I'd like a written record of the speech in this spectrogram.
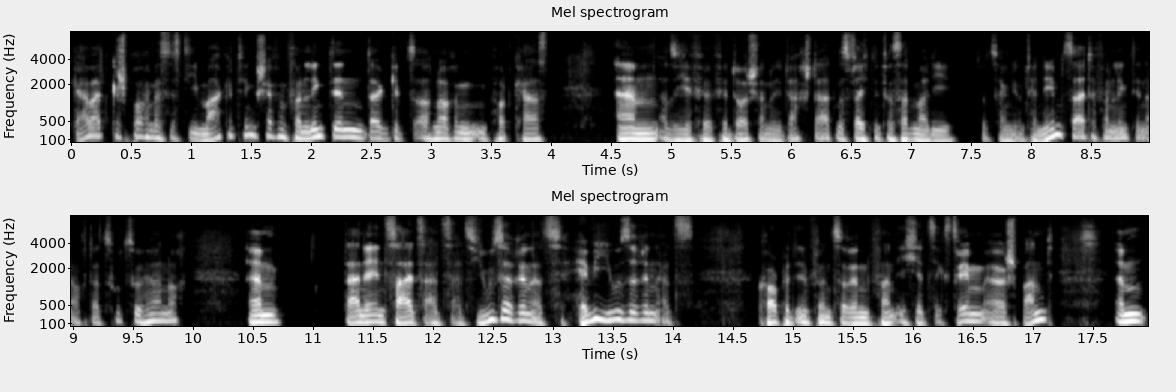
Gabert gesprochen, das ist die Marketingchefin von LinkedIn. Da gibt es auch noch einen, einen Podcast, ähm, also hier für, für Deutschland und die Dachstaaten. Das ist vielleicht interessant, mal die sozusagen die Unternehmensseite von LinkedIn auch dazu zu hören noch. Ähm, deine Insights als, als Userin, als Heavy-Userin, als Corporate Influencerin fand ich jetzt extrem äh, spannend. Ähm,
